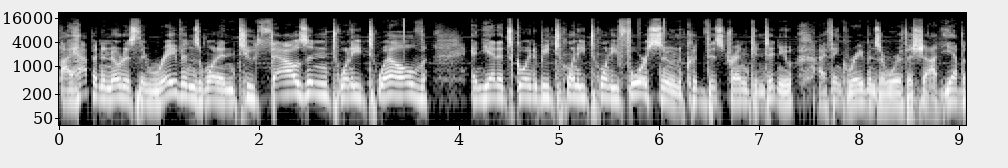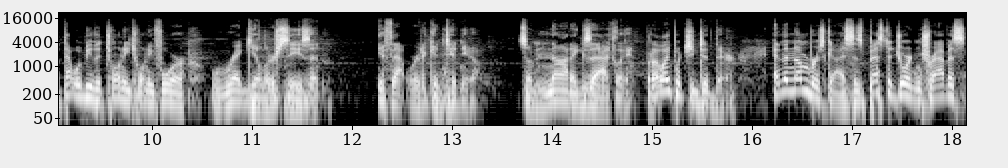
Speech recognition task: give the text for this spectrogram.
I happen to notice the Ravens won in 2000, 2012, and yet it's going to be 2024 soon. Could this trend continue? I think Ravens are worth a shot. Yeah, but that would be the 2024 regular season if that were to continue. So not exactly. But I like what you did there. And the numbers guy says best of Jordan Travis.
